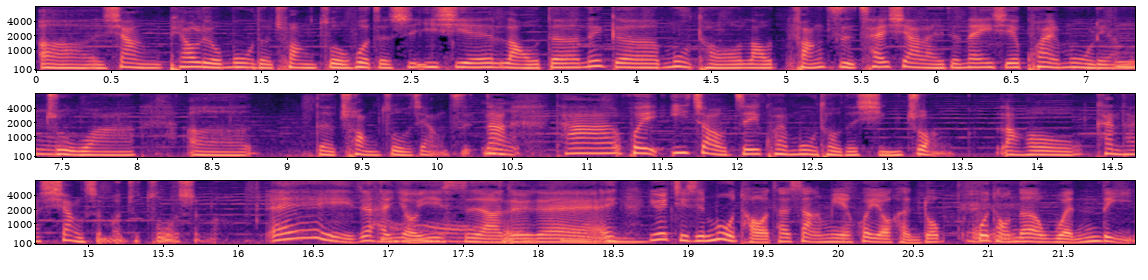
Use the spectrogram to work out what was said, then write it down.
呃，像漂流木的创作，或者是一些老的那个木头、老房子拆下来的那一些块木梁柱啊，嗯、呃。的创作这样子，那他会依照这一块木头的形状，然后看它像什么就做什么。哎、欸，这很有意思啊，哦、对不对？哎、嗯欸，因为其实木头它上面会有很多不同的纹理，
